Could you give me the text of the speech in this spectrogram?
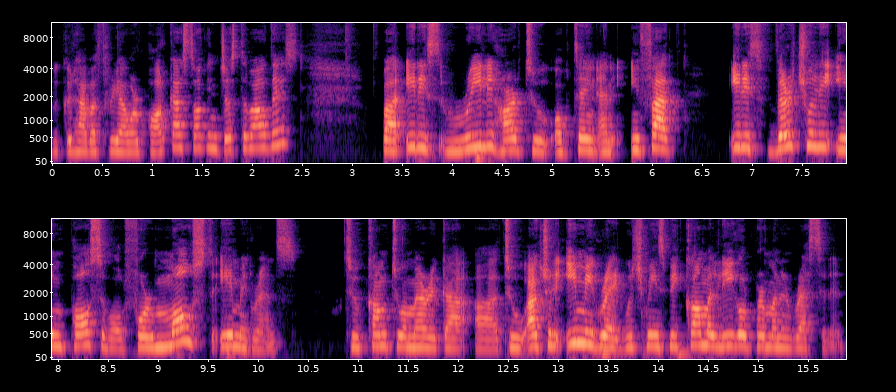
we could have a three hour podcast talking just about this but it is really hard to obtain. And in fact, it is virtually impossible for most immigrants to come to America uh, to actually immigrate, which means become a legal permanent resident.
